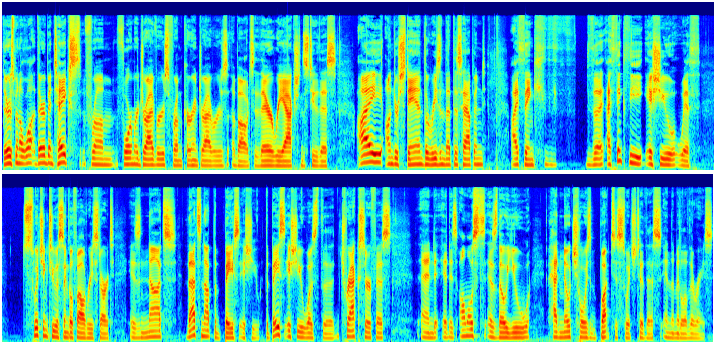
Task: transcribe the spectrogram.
There's been a lot there have been takes from former drivers, from current drivers about their reactions to this. I understand the reason that this happened. I think the I think the issue with switching to a single file restart is not that's not the base issue. The base issue was the track surface and it is almost as though you had no choice but to switch to this in the middle of the race.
